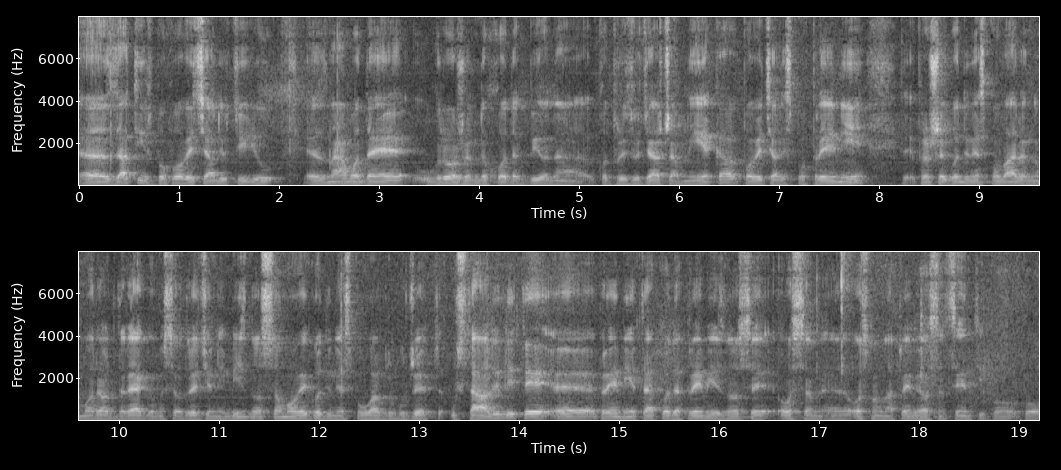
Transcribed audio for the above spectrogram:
E, zatim smo povećali u cilju, e, znamo da je ugrožen dohodak bio na, kod proizvođača mlijeka, povećali smo premije, prošle godine smo vareno morali da reagujemo sa određenim iznosom, ove godine smo u agrobudžet ustalili te e, premije, tako da premije iznose 8, e, osnovna premija 8 centi po, po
